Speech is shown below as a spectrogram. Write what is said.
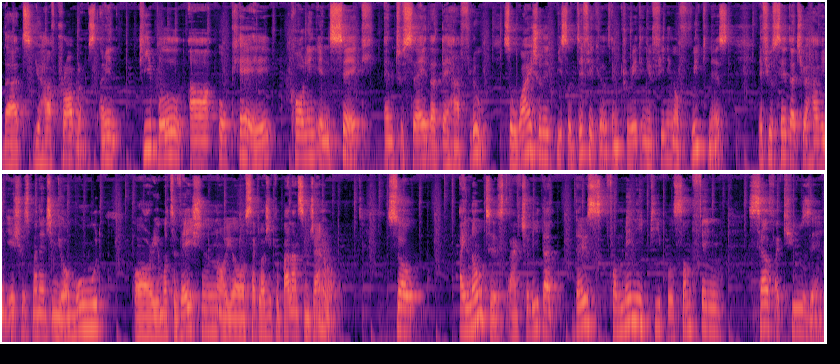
that you have problems. I mean, people are okay calling in sick and to say that they have flu. So why should it be so difficult and creating a feeling of weakness if you say that you're having issues managing your mood or your motivation or your psychological balance in general. So I noticed actually that there is for many people something self accusing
